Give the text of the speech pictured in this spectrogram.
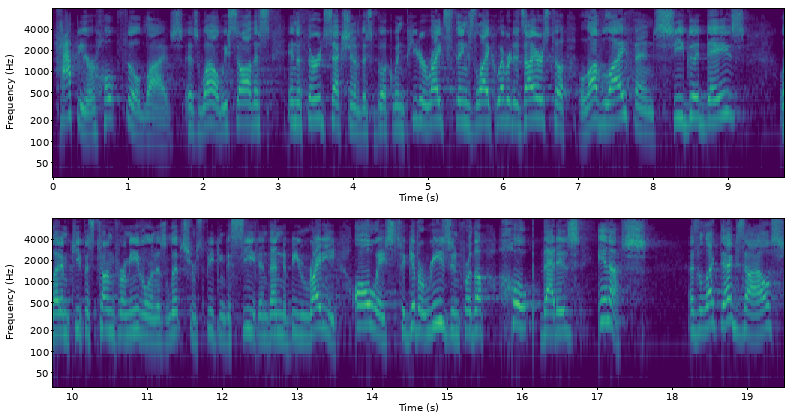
happier, hope filled lives as well. We saw this in the third section of this book when Peter writes things like, Whoever desires to love life and see good days, let him keep his tongue from evil and his lips from speaking deceit, and then to be ready always to give a reason for the hope that is in us. As elect exiles,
